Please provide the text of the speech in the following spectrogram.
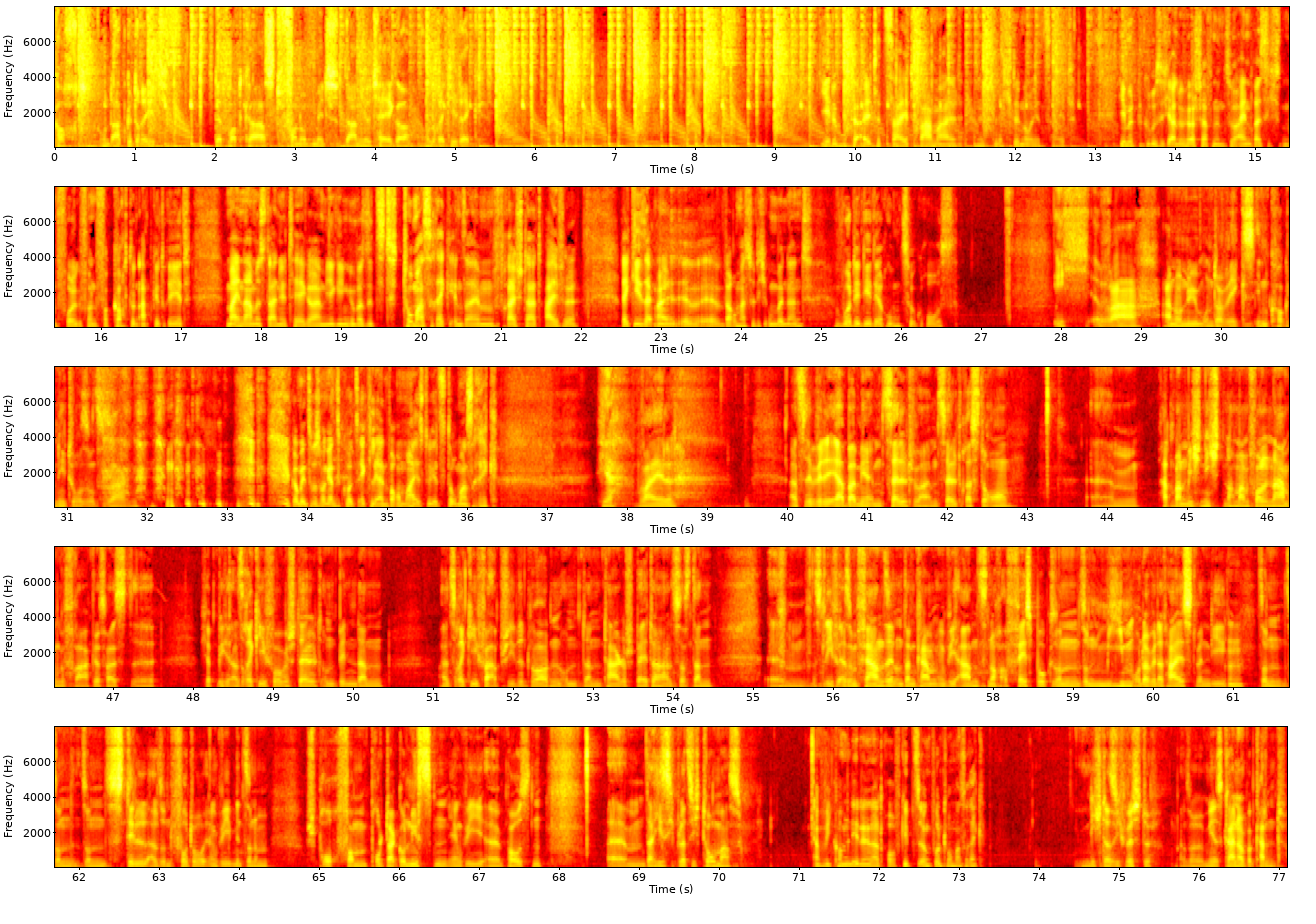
Verkocht und abgedreht. Der Podcast von und mit Daniel Täger und Recki Reck. Jede gute alte Zeit war mal eine schlechte neue Zeit. Hiermit begrüße ich alle Hörschaffenden zur 31. Folge von Verkocht und Abgedreht. Mein Name ist Daniel Täger. Mir gegenüber sitzt Thomas Reck in seinem Freistaat Eifel. Recki, sag mal, äh, warum hast du dich umbenannt? Wurde dir der Ruhm zu groß? Ich war anonym unterwegs, inkognito sozusagen. Komm, jetzt muss man ganz kurz erklären, warum heißt du jetzt Thomas Reck? Ja, weil als der WDR bei mir im Zelt war, im Zeltrestaurant, ähm, hat man mich nicht nach meinem vollen Namen gefragt. Das heißt, äh, ich habe mich als Recki vorgestellt und bin dann als Recki verabschiedet worden und dann Tage später, als das dann ähm, das lief erst im Fernsehen und dann kam irgendwie abends noch auf Facebook so ein, so ein Meme oder wie das heißt, wenn die mhm. so, ein, so, ein, so ein Still, also ein Foto irgendwie mit so einem Spruch vom Protagonisten irgendwie äh, posten. Ähm, da hieß ich plötzlich Thomas. Aber wie kommen die denn da drauf? Gibt es irgendwo einen Thomas Reck? Nicht, dass ich wüsste. Also mir ist keiner bekannt.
